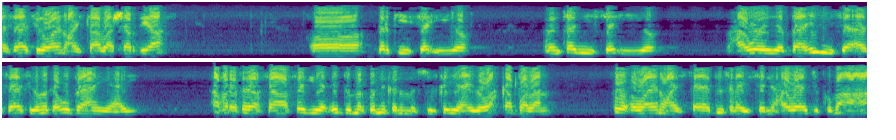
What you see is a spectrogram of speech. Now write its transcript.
asaasiga waa inuu haystaabaa shardi ah oo dharkiisa iyo cuntadiisa iyo waxa weeye baahidiisa asaasiga marka u baahan yahay afar afarka saaca isagiyo ciddu markuu ninkan mas'uul ka yahayba wax ka badan ruuxu waa inuu haystaa hadduusan haysanin waxa waajib kuma aha.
